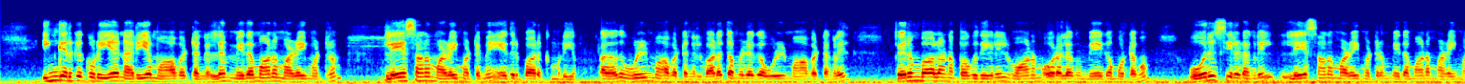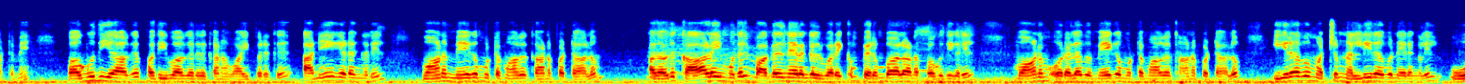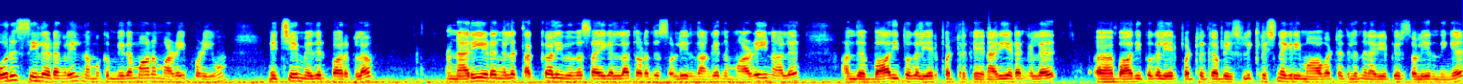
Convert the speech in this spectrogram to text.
இங்க இருக்கக்கூடிய நிறைய மாவட்டங்கள்ல மிதமான மழை மற்றும் லேசான மழை மட்டுமே எதிர்பார்க்க முடியும். அதாவது உள் மாவட்டங்கள் வட தமிழக உள் மாவட்டங்களில் பெரும்பாலான பகுதிகளில் வானம் ஓரளவு மேகமூட்டமும் ஒரு சில இடங்களில் லேசான மழை மற்றும் மிதமான மழை மட்டுமே பகுதியாக பதிவாகிறதுக்கான வாய்ப்பு இருக்கு. அநேக இடங்களில் வானம் மேகமூட்டமாக காணப்பட்டாலும் அதாவது காலை முதல் பகல் நேரங்கள் வரைக்கும் பெரும்பாலான பகுதிகளில் வானம் ஓரளவு மேகமூட்டமாக காணப்பட்டாலும் இரவு மற்றும் நள்ளிரவு நேரங்களில் ஒரு சில இடங்களில் நமக்கு மிதமான மழை பொழிவும் நிச்சயம் எதிர்பார்க்கலாம். நிறைய இடங்களில் தக்காளி விவசாயிகள்லாம் தொடர்ந்து சொல்லியிருந்தாங்க. இந்த மழையினால அந்த பாதிப்புகள் ஏற்பட்டிருக்கு. நிறைய இடங்களில் பாதிப்புகள் ஏற்பட்டிருக்கு அப்படின்னு சொல்லி கிருஷ்ணகிரி மாவட்டத்திலேருந்து நிறைய பேர் சொல்லியிருந்தீங்க.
